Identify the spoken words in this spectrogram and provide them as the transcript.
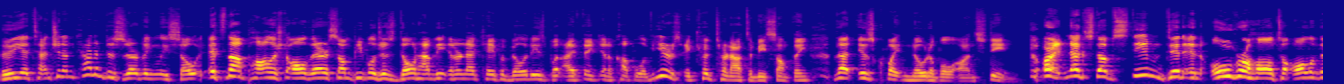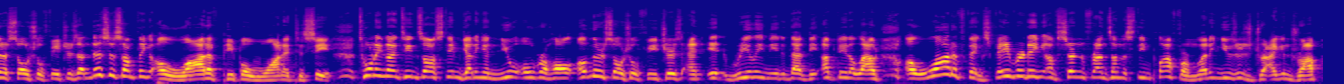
the attention, and kind of deservingly so. It's not polished all there. Some people just don't have the internet capabilities, but I think in a couple of years, it could turn out to be something that is quite notable on Steam. Alright, next up, Steam did an overhaul to all of their social features, and this is something a lot of people wanted to see. 2019 saw Steam getting a new overhaul of their social features, and it really needed that. The update allowed a lot of things, favoriting of certain friends on the Steam platform, letting users drag and drop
